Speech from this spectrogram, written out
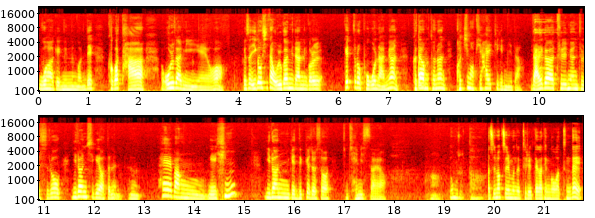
우아하게 늙는 건데 그거 다 올감이에요. 그래서 이것이 다 올감이라는 걸 꿰뚫어 보고 나면 그 다음부터는 거침없이 하이킥입니다. 나이가 들면 들수록 이런 식의 어떤 음, 해방의 힘 이런 게 느껴져서 좀 재밌어요. 너무 좋다. 마지막 질문을 드릴 때가 된 것 같은데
